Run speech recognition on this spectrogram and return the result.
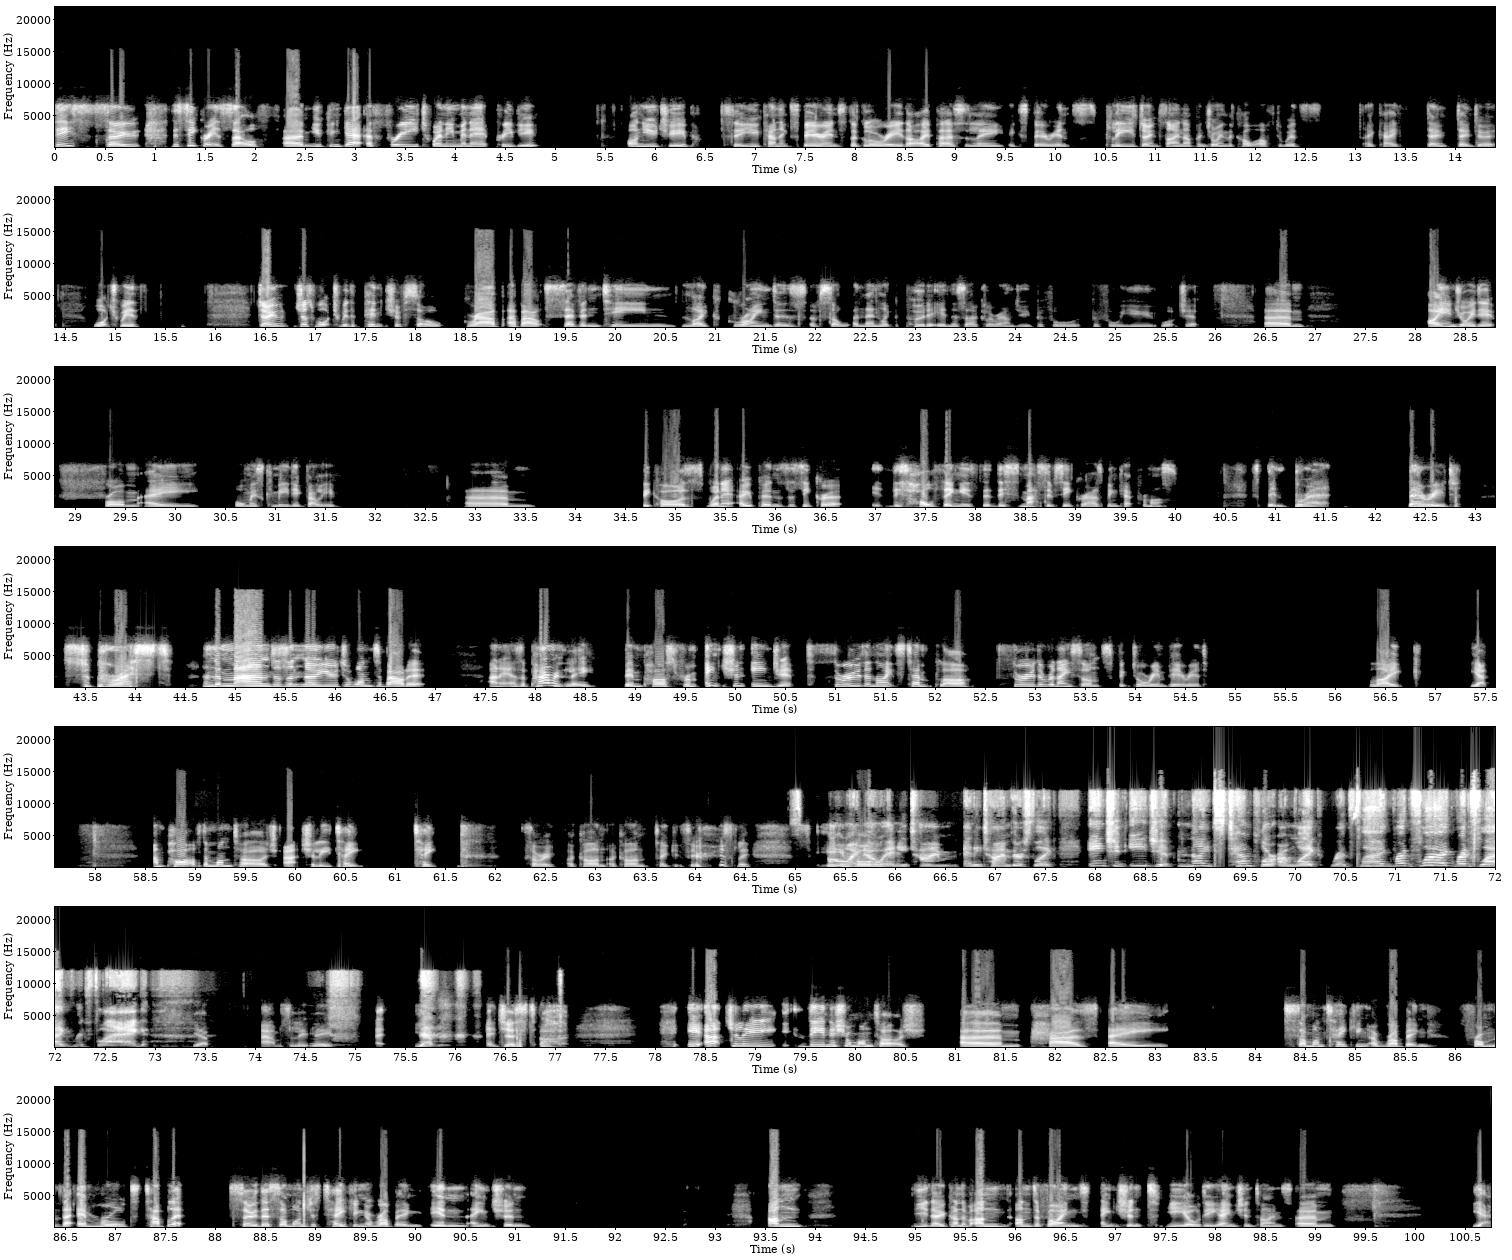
this so the secret itself, um, you can get a free 20 minute preview on YouTube. So you can experience the glory that I personally experience. Please don't sign up and join the cult afterwards. Okay. Don't don't do it. Watch with don't just watch with a pinch of salt. Grab about 17 like grinders of salt and then like put it in a circle around you before before you watch it. Um, I enjoyed it from a almost comedic value. Um, because when it opens, the secret, this whole thing is that this massive secret has been kept from us. It's been bre- buried, suppressed, and the man doesn't know you to want about it. And it has apparently been passed from ancient Egypt through the Knights Templar, through the Renaissance, Victorian period. Like, yeah. And part of the montage actually take take sorry, I can't I can't take it seriously. It oh, involves... I know. Anytime anytime there's like ancient Egypt, Knights Templar, I'm like, red flag, red flag, red flag, red flag. Yep. Absolutely. uh, yep. it just oh. it actually the initial montage um has a someone taking a rubbing from the emerald tablet. So there's someone just taking a rubbing in ancient, un, you know, kind of un, undefined ancient, ye olde ancient times. Um, yeah.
